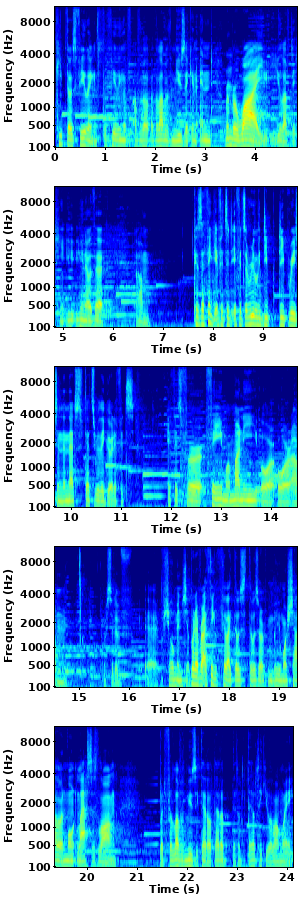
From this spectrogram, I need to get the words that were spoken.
keep those feelings, the feeling of, of, the, of the, love of the music, and, and remember why you, loved it. You, you, you know, the, um, because I think if it's a, if it's a really deep deep reason, then that's that's really good. If it's if it's for fame or money or or um or sort of uh, showmanship, whatever, I think feel like those those are maybe more shallow and won't last as long. But for love of music, that'll that'll that'll, that'll take you a long way.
